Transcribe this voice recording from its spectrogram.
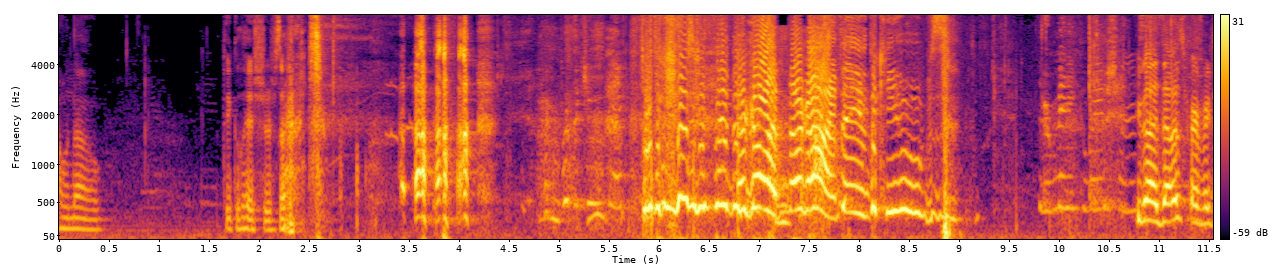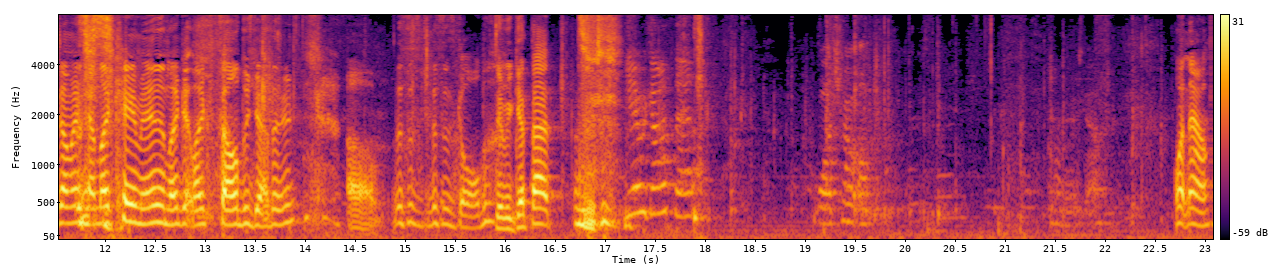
Oh no. The glaciers are. Put the cubes back. Put the They're gone. They're gone. Save the cubes! They're mini glaciers. You guys, that was perfect. How my hand like came in and like it like fell together. Um, this is this is gold. Did we get that? Yeah, we got that. Watch how. Oh. Oh, there we go. What now?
